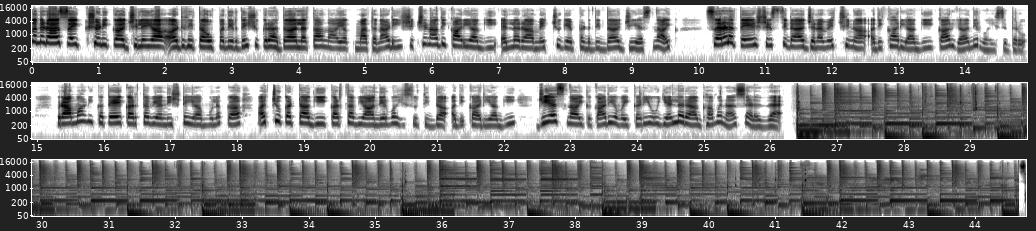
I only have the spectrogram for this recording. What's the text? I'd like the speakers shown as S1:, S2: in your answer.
S1: ಕನ್ನಡ ಶೈಕ್ಷಣಿಕ ಜಿಲ್ಲೆಯ ಆಡಳಿತ ಉಪನಿರ್ದೇಶಕರಾದ ಲತಾ ನಾಯಕ್ ಮಾತನಾಡಿ, ಶಿಕ್ಷಣಾಧಿಕಾರಿಯಾಗಿ ಎಲ್ಲರ ಮೆಚ್ಚುಗೆ ಪಡೆದಿದ್ದ ಜಿಎಸ್ ನಾಯ್ಕ್ ಸರಳತೆ, ಶಿಸ್ತಿನ ಜನಮೆಚ್ಚಿನ ಅಧಿಕಾರಿಯಾಗಿ ಕಾರ್ಯನಿರ್ವಹಿಸಿದ್ದರು. ಪ್ರಾಮಾಣಿಕತೆ, ಕರ್ತವ್ಯ ನಿಷ್ಠೆಯ ಮೂಲಕ ಅಚ್ಚುಕಟ್ಟಾಗಿ ಕರ್ತವ್ಯ ನಿರ್ವಹಿಸುತ್ತಿದ್ದ ಅಧಿಕಾರಿಯಾಗಿ ಜಿಎಸ್ ನಾಯ್ಕ್ ಕಾರ್ಯವೈಖರಿಯು ಎಲ್ಲರ ಗಮನ ಸೆಳೆದಿದೆ.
